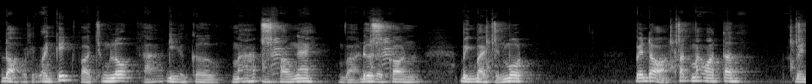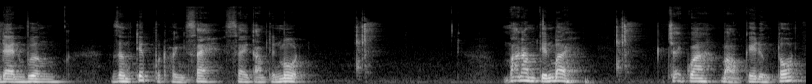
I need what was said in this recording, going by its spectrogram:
đỏ có thể oanh kích vào trung lộ đã đi được cờ mã pháo ngay và đưa được con bình 7 tiến 1 bên đỏ thoát mã quan tâm bên đen vương dâng tiếp một hoành xe xe 8 tiến 1 mã 5 tiến 7 chạy qua bảo kê đường tốt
